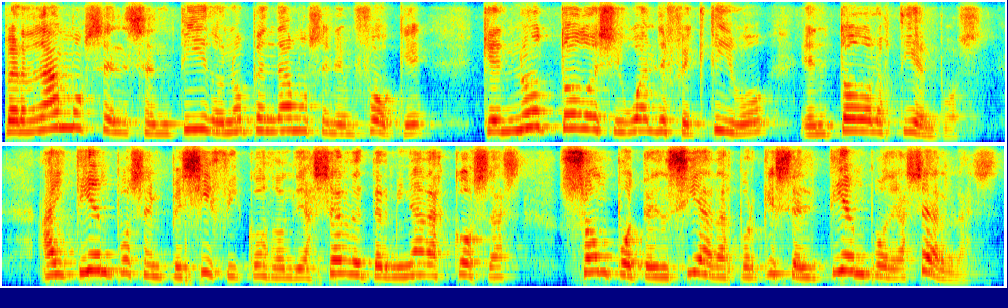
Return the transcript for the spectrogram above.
perdamos el sentido, no perdamos el enfoque, que no todo es igual de efectivo en todos los tiempos. Hay tiempos específicos donde hacer determinadas cosas son potenciadas porque es el tiempo de hacerlas.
